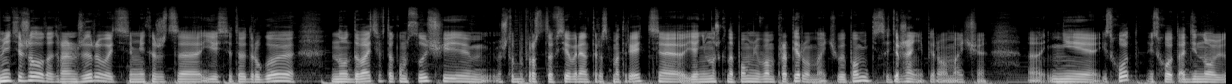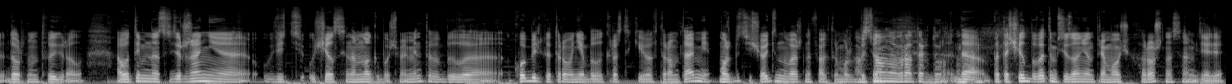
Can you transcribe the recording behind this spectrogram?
мне тяжело так ранжировать. Мне кажется, есть и то, и другое. Но давайте в таком случае, чтобы просто все варианты рассмотреть, э, я немножко напомню вам про первый матч. Вы помните содержание первого матча? Э, не исход, исход 1-0 Дортмунд выиграл, а вот именно содержание, ведь у Челси намного больше моментов было. Кобель, которого не было как раз-таки во втором тайме. Может быть, еще один важный фактор. Может Основной быть, он, вратарь Дортмунда. Да, потащил бы в этом сезоне, он прямо очень хорош на самом деле.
